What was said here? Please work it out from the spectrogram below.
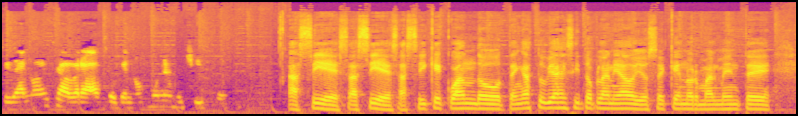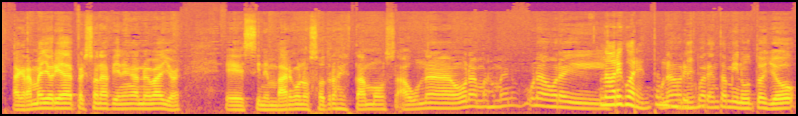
y darnos ese abrazo que nos une muchísimo. Así es, así es. Así que cuando tengas tu viajecito planeado, yo sé que normalmente la gran mayoría de personas vienen a Nueva York. Eh, sin embargo, nosotros estamos a una hora más o menos, una hora y... Una hora y cuarenta. Una hora y cuarenta minutos. Yo,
